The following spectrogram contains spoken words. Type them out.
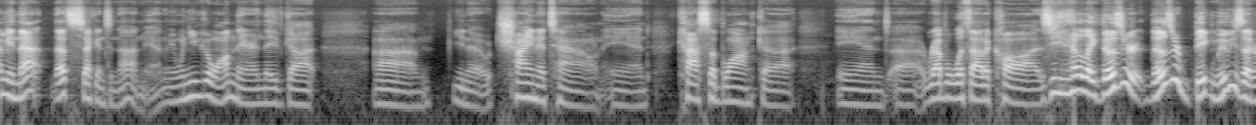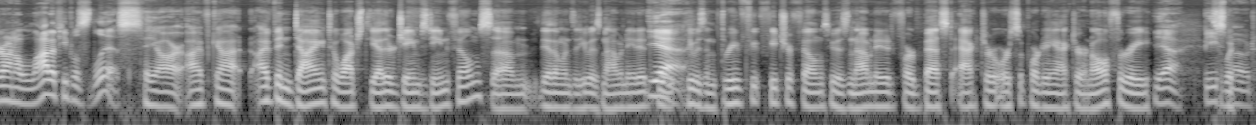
I mean that that's second to none, man. I mean when you go on there and they've got, um, you know, Chinatown and Casablanca and uh, Rebel Without a Cause, you know, like those are those are big movies that are on a lot of people's lists. They are. I've got. I've been dying to watch the other James Dean films. Um, the other ones that he was nominated. He- Yeah. He, was in three f- feature films. He was nominated for best actor or supporting actor in all three. Yeah, beast what- mode.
